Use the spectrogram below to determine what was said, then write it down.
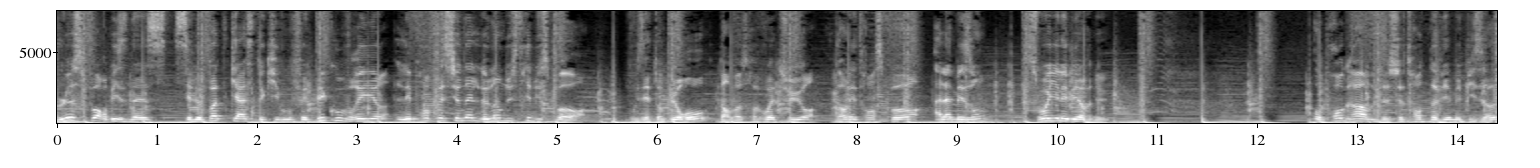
Le Sport Business, c'est le podcast qui vous fait découvrir les professionnels de l'industrie du sport. Vous êtes au bureau, dans votre voiture, dans les transports, à la maison, soyez les bienvenus. Au programme de ce 39e épisode,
